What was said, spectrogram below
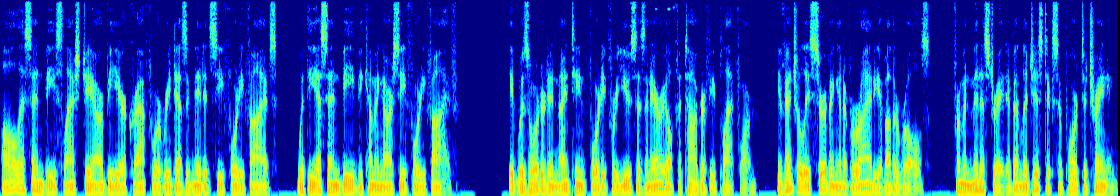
all SNB/JRB aircraft were redesignated C-45s, with the SNB becoming RC-45. It was ordered in 1940 for use as an aerial photography platform, eventually serving in a variety of other roles, from administrative and logistic support to training.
